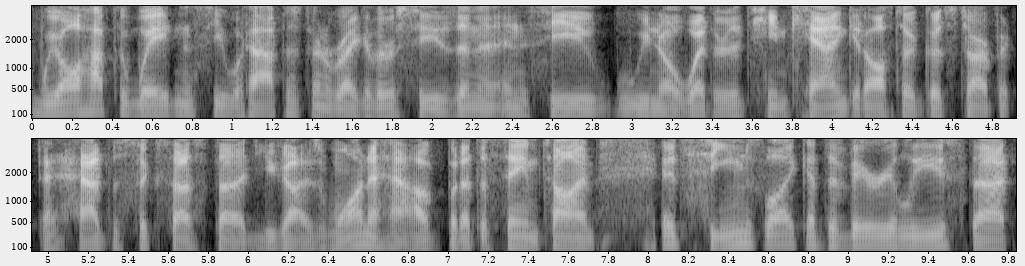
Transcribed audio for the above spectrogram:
We all have to wait and see what happens during the regular season and, and, see, you know, whether the team can get off to a good start and have the success that you guys want to have. But at the same time, it seems like at the very least that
